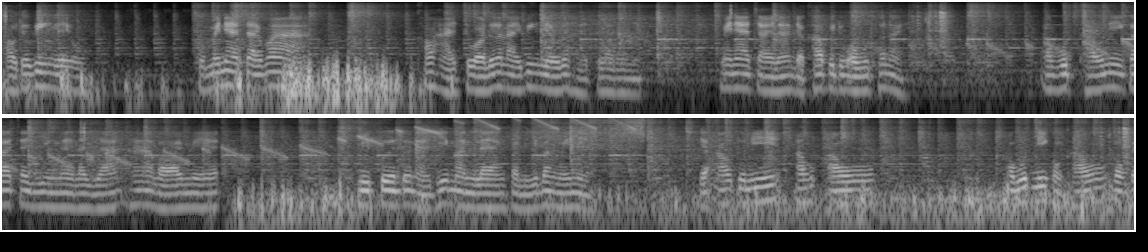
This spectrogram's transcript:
เขาจะวิ่งเร็ว ผมไม่แน่ใจว่าเขาหายตัวหรืออะไรวิ่งเร็วหรือหายตัวอะไรเนี่ยไม่แน่ใจนะ เดี๋ยวเข้าไปดูอาวุธเขาหน่อย อาวุธเขานี่ก็จะยิงในระยะ 500 เมตร มีปืนตัวไหนที่มันแรงกว่านี้บ้างไหมเนี่ย เดี๋ยวเอาตัวนี้เอาเอาอาวุธนี้ของเขาลงไป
